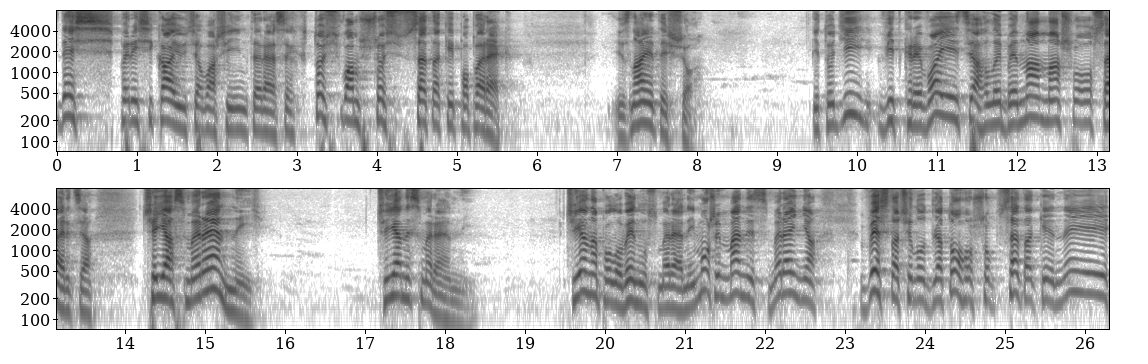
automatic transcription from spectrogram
десь пересікаються ваші інтереси, хтось вам щось все-таки поперек. І знаєте що? І тоді відкривається глибина нашого серця. Чи я смиренний, чи я не смиренний? Чи я наполовину смирений? Може, в мене смирення вистачило для того, щоб все-таки не,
